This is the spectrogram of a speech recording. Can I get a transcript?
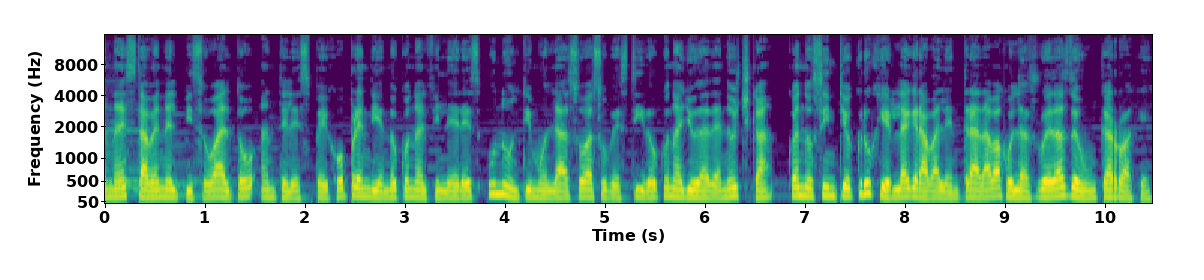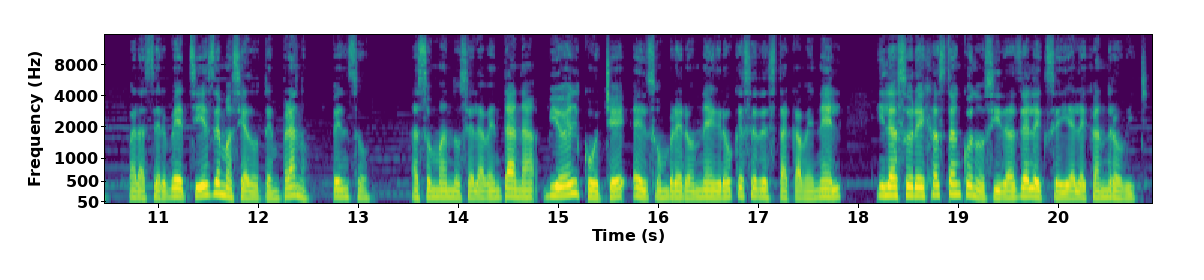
Ana estaba en el piso alto, ante el espejo, prendiendo con alfileres un último lazo a su vestido con ayuda de Anuchka, cuando sintió crujir la grava a la entrada bajo las ruedas de un carruaje. Para ser Betsy es demasiado temprano, pensó. Asomándose a la ventana, vio el coche, el sombrero negro que se destacaba en él, y las orejas tan conocidas de Alexei Alejandrovich.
